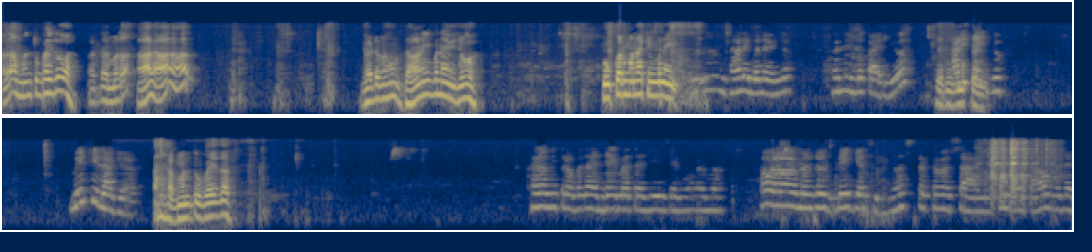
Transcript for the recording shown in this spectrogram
હા મંતુભાઈ જો અત્યારે મજા હાલ હાલ હાલ. મેડમે હું ધાણી બનાવી જો કુકરમાં નાખીને બનાવી. ધાણી બનાવી ઘરની મકાઈ જો મીઠી લાગે મંતુભાઈ તો હેલો મિત્રો બધા જય માતાજી જય મોગલમાં હવાર મેં જો બે ગયા છે. મસ્ત કરો ચા ને તો આવો બધા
